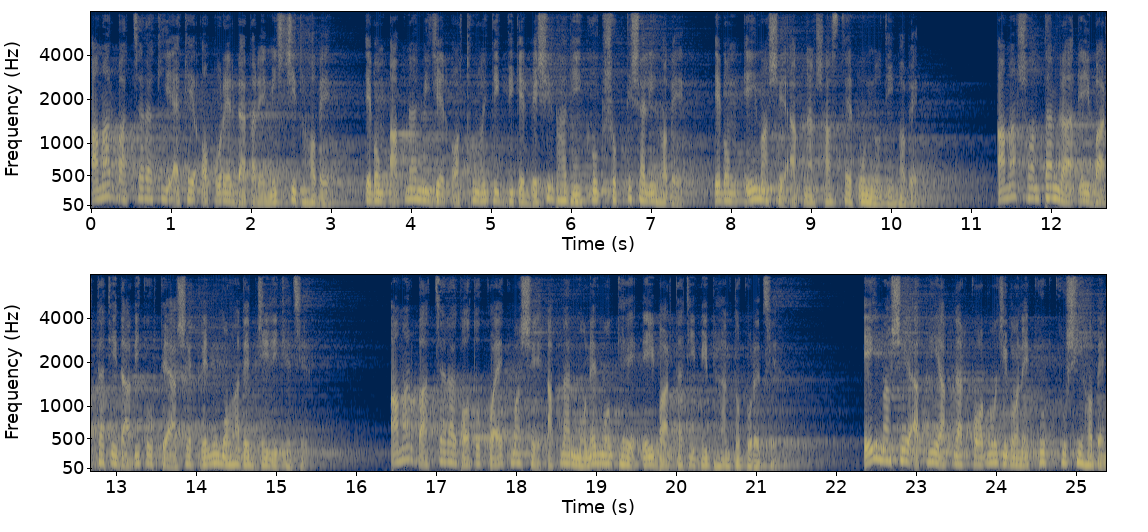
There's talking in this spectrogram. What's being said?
আমার বাচ্চারা কি একে অপরের ব্যাপারে নিশ্চিত হবে এবং আপনার নিজের অর্থনৈতিক দিকের বেশিরভাগই খুব শক্তিশালী হবে এবং এই মাসে আপনার স্বাস্থ্যের উন্নতি হবে। আমার সন্তানরা এই বার্তাটি দাবি করতে আসে প্রেমী মহাদেবজি লিখেছে। আমার বাচ্চারা গত কয়েক মাসে আপনার মনের মধ্যে এই বার্তাটি বিভ্রান্ত করেছে। এই মাসে আপনি আপনার কর্মজীবনে খুব খুশি হবেন।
